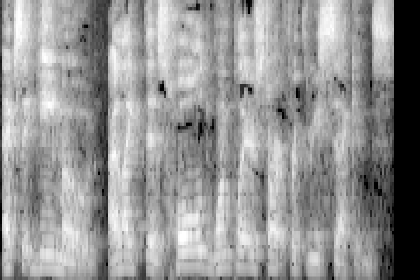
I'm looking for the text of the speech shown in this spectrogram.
Exit game mode. I like this. Hold one player start for three seconds.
